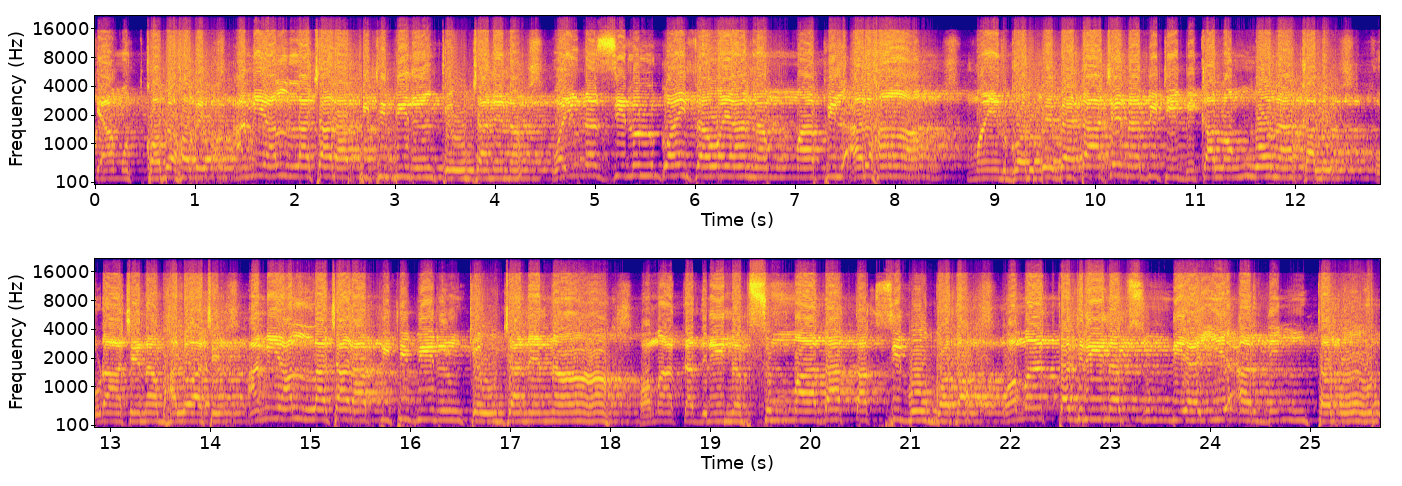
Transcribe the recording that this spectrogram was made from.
কিয়ামত কবে হবে? আমি আল্লাহ ছাড়া পৃথিবীর কেউ জানে না। ওয়ায়ুনাজ্জিলুল গায়থা ওয়া ইয়ালামু আরহাম। মায়ের গর্ভে বেটা আছে না বিটি বিকালঙ্গ না কালো ওরা আছে না ভালো আছে, আমি আল্লাহ ছাড়া পৃথিবীর কেউ জানে না। ওমা তাদরি নাফসুম মাদা তাকসিবু গদা, ওমা তাদরি নাফসুম বিআই আরদিন তামুত।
